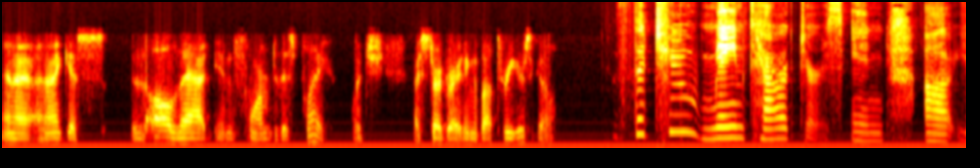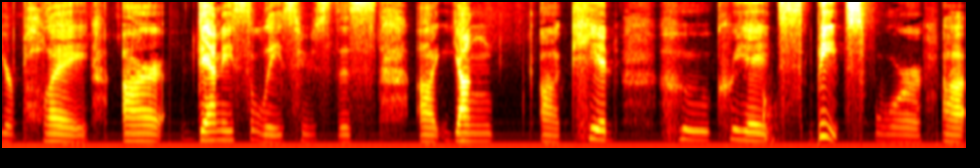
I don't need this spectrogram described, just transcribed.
And I, and I guess all that informed this play which I started writing about three years ago. The two main characters in uh, your play are Danny Solis, who's this uh, young uh, kid who creates beats for uh,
